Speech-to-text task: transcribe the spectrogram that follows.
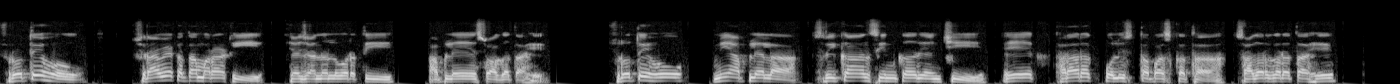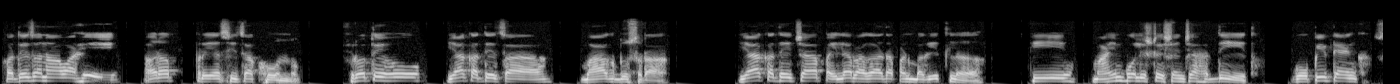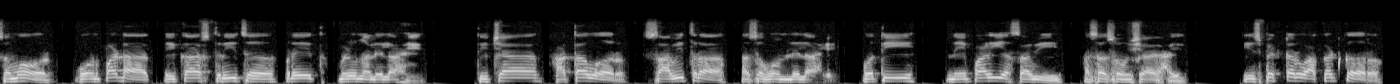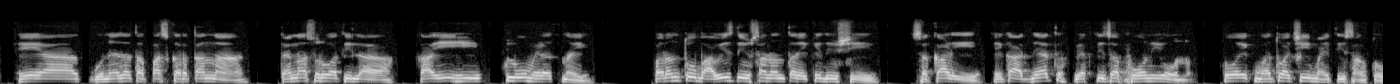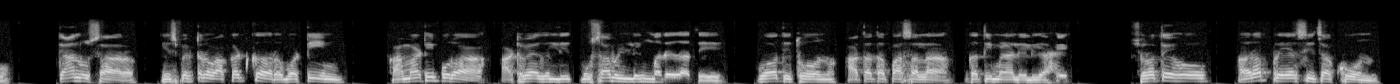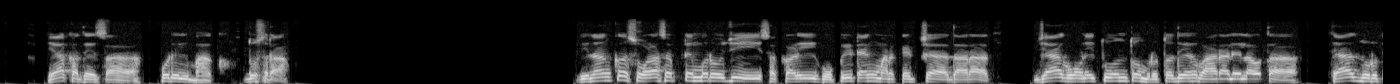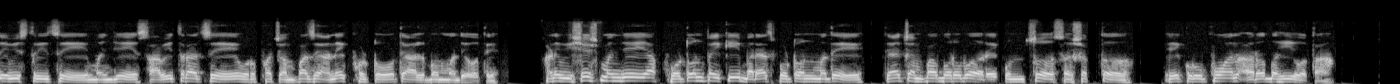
श्रोते हो श्राव्य कथा मराठी या चॅनलवरती आपले स्वागत आहे. श्रोते हो मी आपल्याला श्रीकांत सिनकर यांची एक थरारक पोलीस तपास कथा सादर करत आहे. कथेचं नाव आहे अरब प्रेयसीचा खून. श्रोते हो या कथेचा भाग दुसरा. या कथेच्या पहिल्या भागात आपण बघितलं की माहीम पोलीस स्टेशनच्या हद्दीत गोपी टँक समोर गोंडपाटात एका स्त्रीचं प्रेत मिळून आलेलं आहे. तिच्या हातावर सावित्रा असं गोंदलेलं आहे व ती नेपाळी असावी असा संशय आहे. इन्स्पेक्टर वाकटकर हे या गुन्ह्याचा तपास करताना त्यांना सुरुवातीला काहीही क्लू मिळत नाही. परंतु बावीस दिवसानंतर एके दिवशी सकाळी एका अज्ञात व्यक्तीचा फोन येऊन तो एक महत्वाची माहिती सांगतो. त्यानुसार इन्स्पेक्टर वाकटकर व टीम कामाठीपुरा आठव्या गल्लीत मुसा बिल्डिंगमध्ये जाते व तिथून आता तपासाला गती मिळालेली आहे. श्रोते हो अरब प्रेयसीचा खून या कथेचा पुढील भाग दुसरा. दिनांक सोळा सप्टेंबर रोजी सकाळी गोपी टँक मार्केटच्या दारात ज्या गोणीतून तो मृतदेह बाहेर आलेला होता त्याच दुर्दैवी स्त्रीचे म्हणजे सावित्राचे उर्फ चंपाचे अनेक फोटो त्या अल्बममध्ये होते. आणि विशेष म्हणजे या फोटोंपैकी बऱ्याच फोटोंमध्ये त्या चंपाबरोबर एक उंच सशक्त एक रूपवान अरबही होता.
